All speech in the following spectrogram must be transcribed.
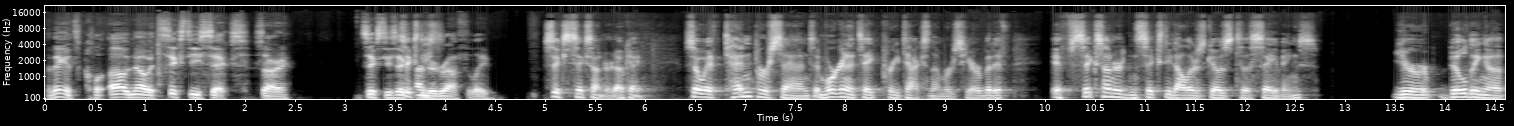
i think it's cl- oh no it's 66 sorry 6600 60 roughly Six six hundred. Okay. So if ten percent, and we're going to take pre tax numbers here, but if if six hundred and sixty dollars goes to savings, you're building a,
